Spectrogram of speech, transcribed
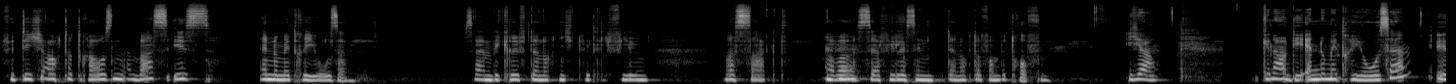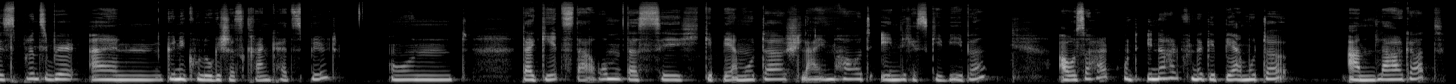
für dich auch da draußen, was ist Endometriose? Das ist ein Begriff, der noch nicht wirklich vielen was sagt. Aber sehr viele sind dennoch davon betroffen. Ja, genau. Die Endometriose ist prinzipiell ein gynäkologisches Krankheitsbild. Und da geht es darum, dass sich Gebärmutter, Schleimhaut, ähnliches Gewebe außerhalb und innerhalb von der Gebärmutter anlagert,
